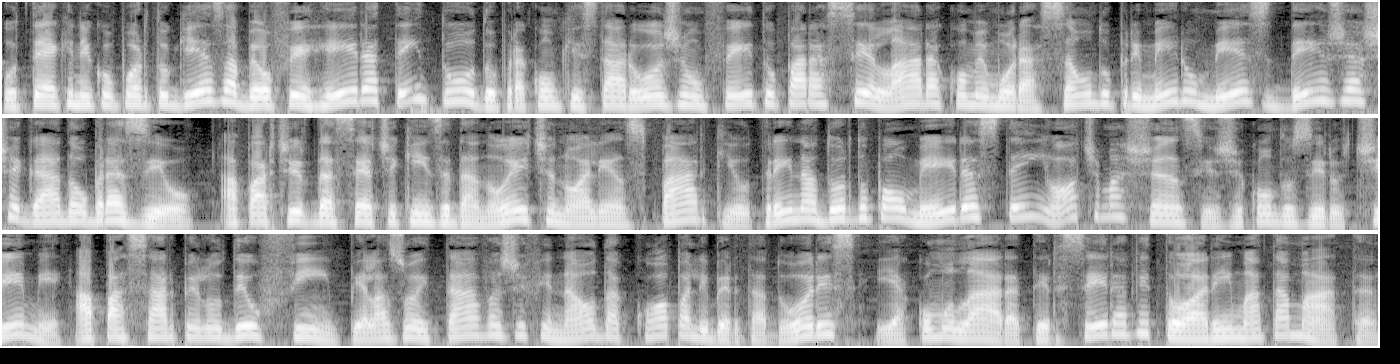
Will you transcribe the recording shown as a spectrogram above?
O técnico português Abel Ferreira tem tudo para conquistar hoje um feito para selar a comemoração do primeiro mês desde a chegada ao Brasil. A partir das 7h15 da noite, no Allianz Parque, o treinador do Palmeiras tem ótimas chances de conduzir o time a passar pelo Delfim pelas oitavas de final da Copa Libertadores e acumular a terceira vitória em mata-mata.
